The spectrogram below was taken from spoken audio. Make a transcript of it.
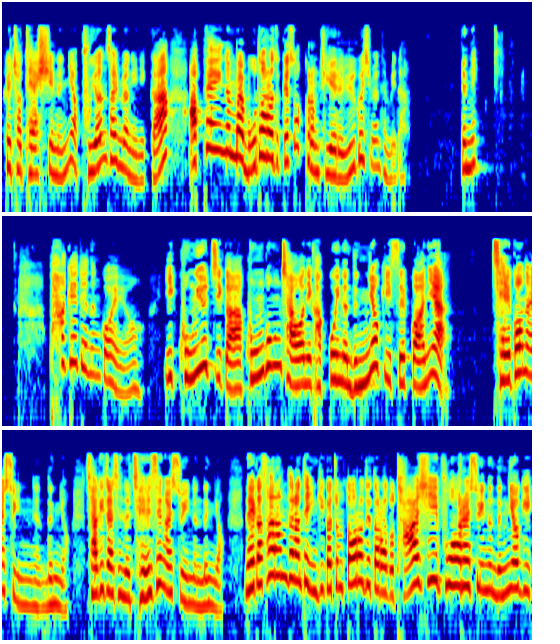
그래서 저 대시는요, 부연 설명이니까 앞에 있는 말 못 알아듣겠어? 그럼 뒤에를 읽으시면 됩니다. 됐니? 파괴되는 거예요. 이 공유지가 공공자원이 갖고 있는 능력이 있을 거 아니야? 재건할 수 있는 능력, 자기 자신을 재생할 수 있는 능력, 내가 사람들한테 인기가 좀 떨어지더라도 다시 부활할 수 있는 능력이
